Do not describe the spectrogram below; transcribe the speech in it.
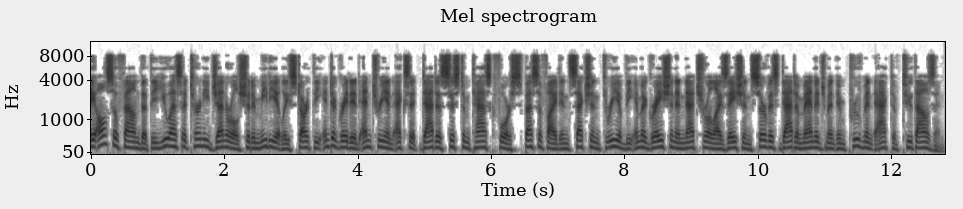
They also found that the U.S. Attorney General should immediately start the Integrated Entry and Exit Data System Task Force specified in Section 3 of the Immigration and Naturalization Service Data Management Improvement Act of 2000.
